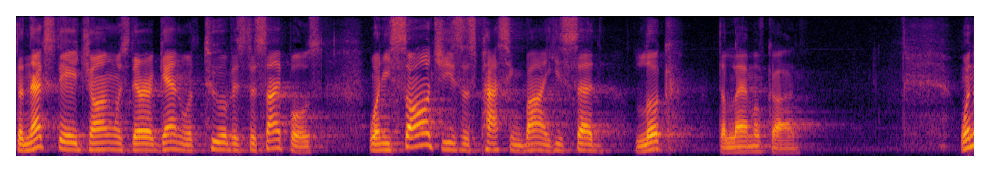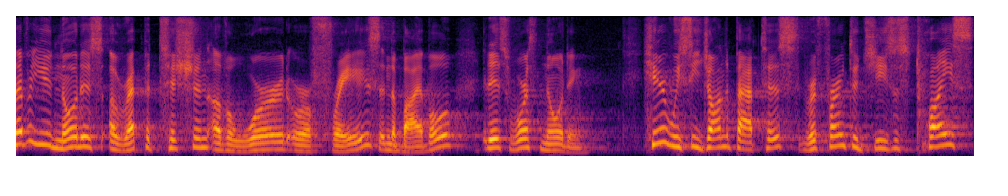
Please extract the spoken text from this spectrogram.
The next day, John was there again with two of his disciples. When he saw Jesus passing by, he said, Look, the Lamb of God. Whenever you notice a repetition of a word or a phrase in the Bible, it is worth noting. Here we see John the Baptist referring to Jesus twice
